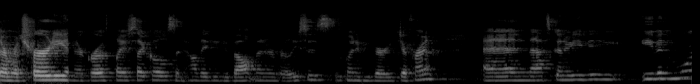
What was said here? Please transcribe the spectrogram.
Their maturity and their growth life cycles and how they do development and releases is going to be very different. And that's going to be even more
